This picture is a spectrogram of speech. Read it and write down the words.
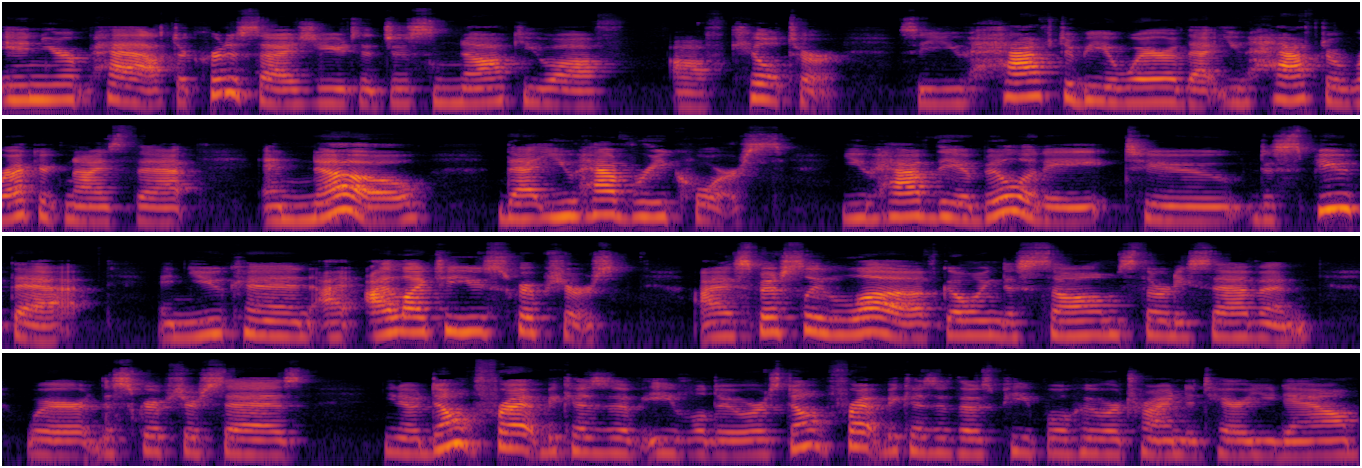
in your path to criticize you to just knock you off off kilter. So you have to be aware of that. You have to recognize that and know that you have recourse. You have the ability to dispute that and you can, I, I like to use scriptures. I especially love going to Psalms 37, where the scripture says, you know, don't fret because of evildoers. Don't fret because of those people who are trying to tear you down.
